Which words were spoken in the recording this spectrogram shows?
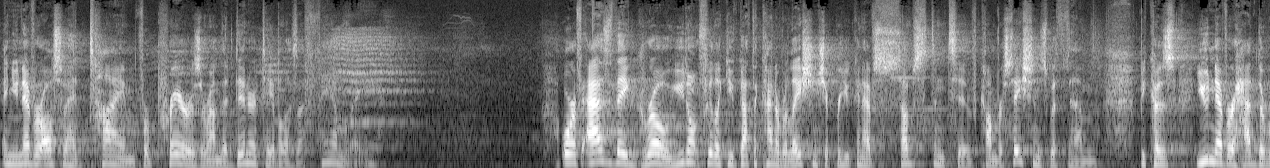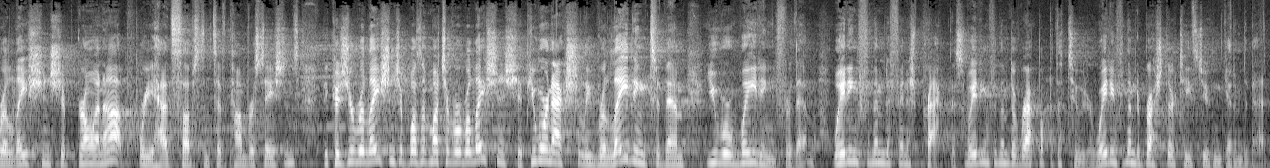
And you never also had time for prayers around the dinner table as a family. Or if as they grow, you don't feel like you've got the kind of relationship where you can have substantive conversations with them because you never had the relationship growing up where you had substantive conversations because your relationship wasn't much of a relationship. You weren't actually relating to them, you were waiting for them, waiting for them to finish practice, waiting for them to wrap up with the tutor, waiting for them to brush their teeth so you can get them to bed.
